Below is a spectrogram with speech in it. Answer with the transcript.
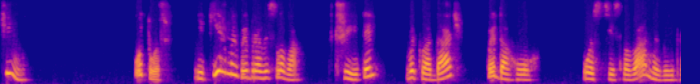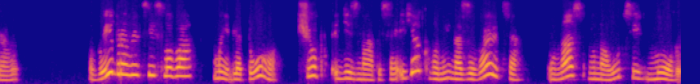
чи ні? Отож, які ж ми вибрали слова? Вчитель, викладач, педагог. Ось ці слова ми вибрали. Вибрали ці слова ми для того, щоб дізнатися, як вони називаються у нас в науці мови.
